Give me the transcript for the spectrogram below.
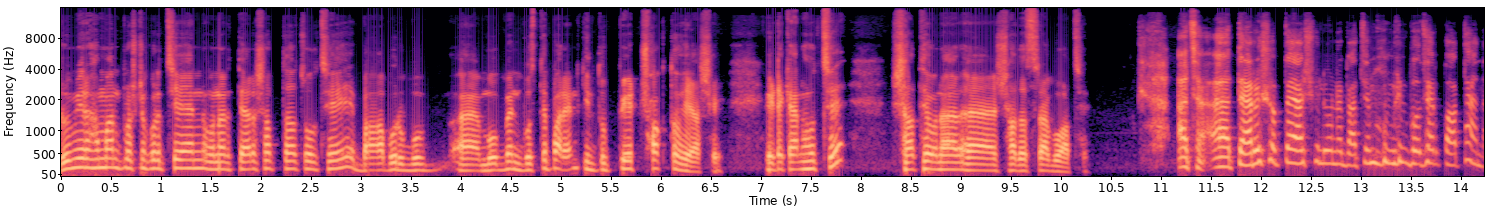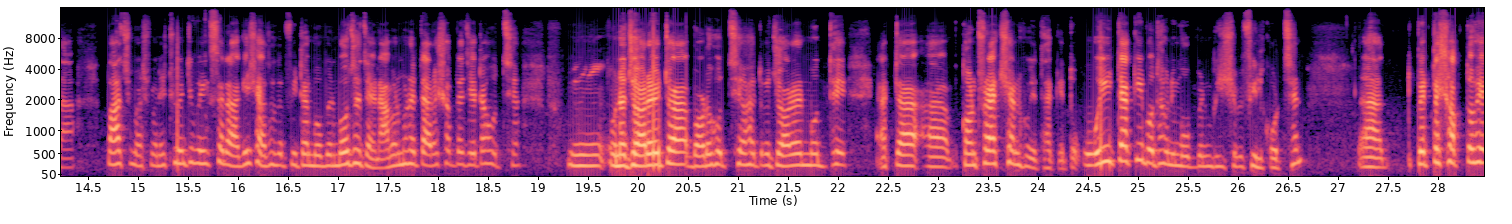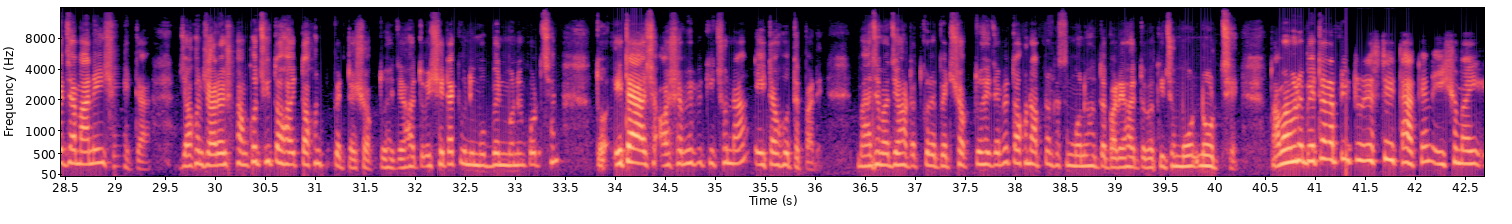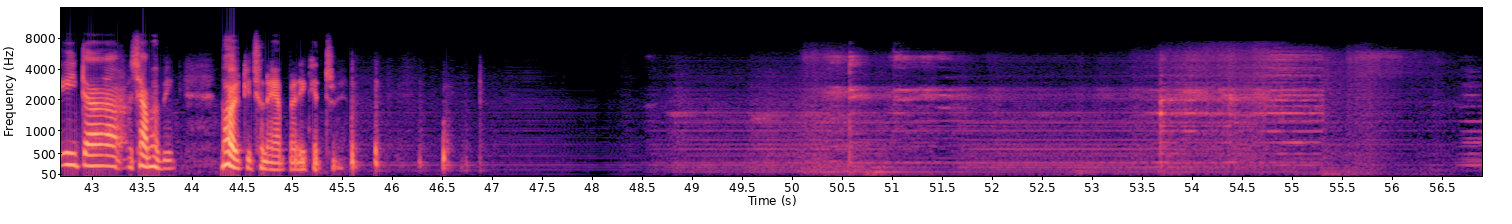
রুমি রহমান প্রশ্ন করেছেন ওনার তেরো সপ্তাহ চলছে বাবুর মুভমেন্ট বুঝতে পারেন কিন্তু পেট শক্ত হয়ে আসে। এটা কেন হচ্ছে? সাথে ওনার আহ, সাদাস্রাবও আছে। আচ্ছা তেরো সপ্তাহে আসলে ওনার বাচ্চার মুভমেন্ট বোঝার কথা না। পাঁচ মাস মানে টোয়েন্টি উইক্স এর আগে সাধারণত ফিটাল মুভমেন্ট বোঝা যায় না। আমার মনে হয় তেরো সপ্তাহে যেটা হচ্ছে ওনার জ্বরটা বড় হচ্ছে হয়তো জ্বরের মধ্যে একটা কন্ট্রাকশন হয়ে থাকে। তো ওইটাকেই বোধহয় উনি মুভমেন্ট হিসেবে ফিল করছেন? পেটটা শক্ত হয়ে যায় মানেই সেটা। যখন জ্বরের সংকুচিত হয় তখন পেটটা শক্ত হয়ে যায়। হয়তো সেটাকে উনি মুভমেন্ট মনে করছেন। তো এটা অস্বাভাবিক কিছু না এটা হতে পারে। মাঝে মাঝে হঠাৎ করে পেট শক্ত হয়ে যাবে তখন আপনার কাছে মনে হতে পারে হয়তো বা কিছু নড়ছে। তো আমার মনে বেটার আপনি একটু রেস্টেই থাকেন। এই সময় এইটা স্বাভাবিক। ভয়ের কিছু নেই আপনার এক্ষেত্রে। ক্ষেত্রে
